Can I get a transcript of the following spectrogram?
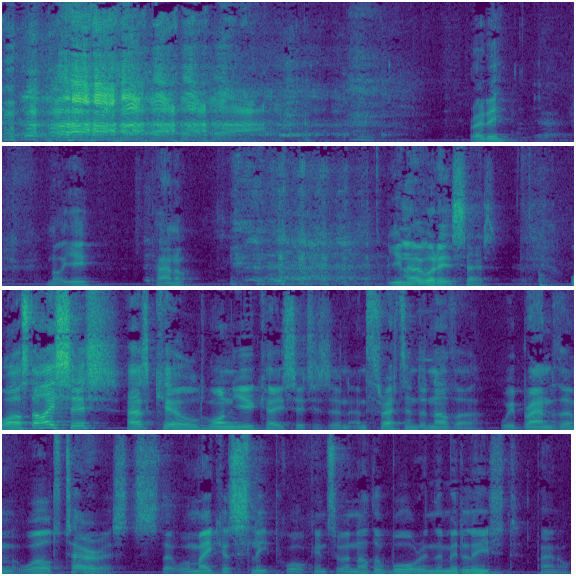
Ready? Not you. Panel. You know what it says. Whilst ISIS has killed one UK citizen and threatened another, we brand them world terrorists that will make us sleepwalk into another war in the Middle East. Panel.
